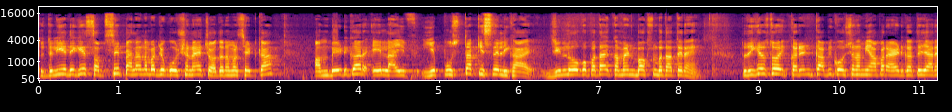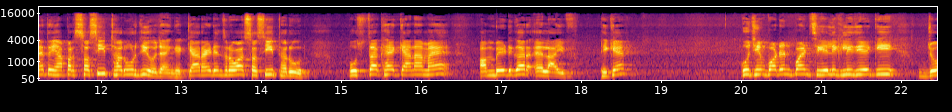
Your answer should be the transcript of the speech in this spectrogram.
तो चलिए देखिए, सबसे पहला नंबर जो क्वेश्चन है, चौदह नंबर सेट का, अंबेडकर ए लाइफ, ये पुस्तक किसने लिखा है? जिन लोगों को पता है, कमेंट बॉक्स में बताते रहें। तो देखिए दोस्तों करंट का भी क्वेश्चन हम यहाँ पर ऐड करते जा रहे हैं। तो यहाँ पर शशि थरूर जी हो जाएँगे। क्या राइट आंसर होगा? शशि थरूर। पुस्तक है, क्या नाम है? अंबेडकर ए लाइफ ठीक है? कुछ इंपॉर्टेंट पॉइंट्स ये लिख लीजिए कि जो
